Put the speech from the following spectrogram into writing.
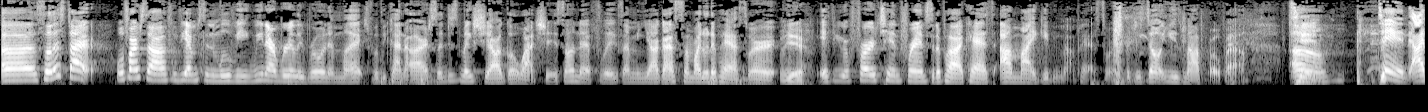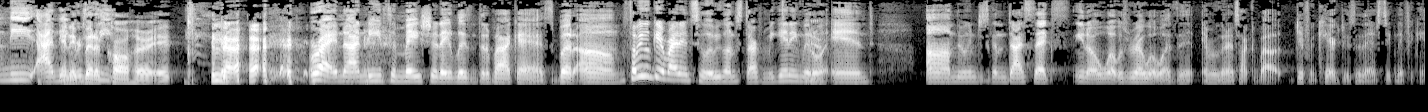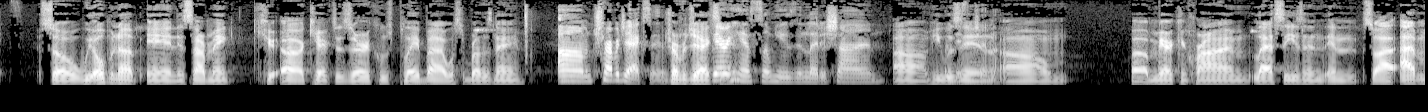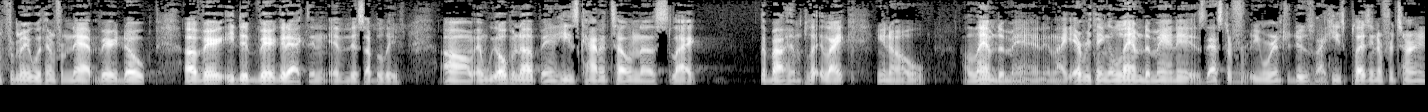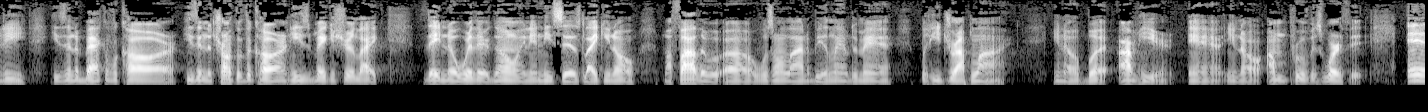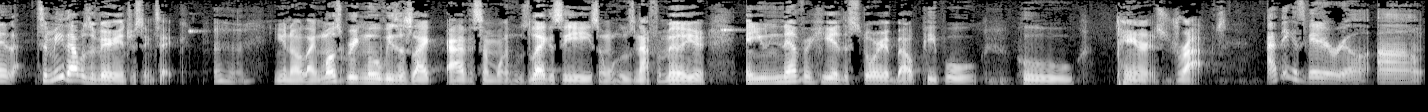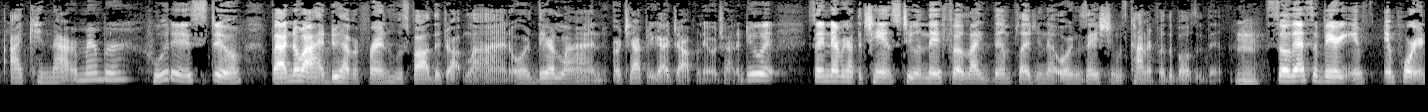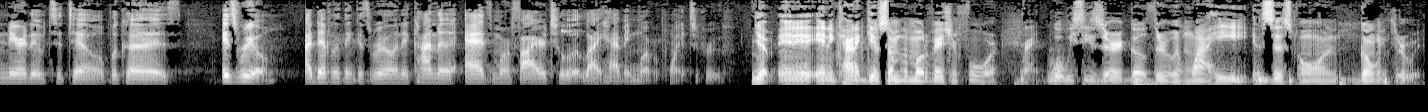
Uh, so let's start. Well, first off, if you haven't seen the movie, we're not really ruining much, but we kind of are. So just make sure y'all go watch it. It's on Netflix. I mean, y'all got somebody with a password. Yeah. If you refer ten friends to the podcast, I might give you my password, but just don't use my profile. Ten. Um, ten. I need. I need. and they receipt. better call her at Right. No, I need to make sure they listen to the podcast. But um, so we're gonna get right into it. We're gonna start from beginning, middle, end. Um, then we're just gonna dissect, you know, what was real, what wasn't, and we're gonna talk about different characters and their significance. So we open up and it's our main uh, character Zurich, who's played by what's the brother's name? Um, Trevor Jackson. Trevor Jackson. Very handsome. He was in Let It Shine. Um, he was in um, uh, American Crime last season, and so I, I'm familiar with him from that. Very dope. Uh, very, he did very good acting in this, I believe. Um, and we open up, and he's kind of telling us like about him, play, like you know, a lambda man, and like everything a lambda man is. That's the fr- we're introduced. Like he's pledging a fraternity. He's in the back of a car. He's in the trunk of the car, and he's making sure like they know where they're going. And he says like, you know, my father uh, was online to be a lambda man, but he dropped line you know, but I'm here and, you know, I'm gonna prove it's worth it. And to me, that was a very interesting take. You know, like most Greek movies, it's like either someone who's legacy, someone who's not familiar, and you never hear the story about people who parents dropped. I think it's very real. Um, I cannot remember who it is still, but I know I do have a friend whose father dropped line or their line or chapter got dropped when they were trying to do it. So they never got the chance to, and they felt like them pledging that organization was kind of for the both of them. So that's a very im- important narrative to tell because it's real. I definitely think it's real, and it kind of adds more fire to it, like having more of a point to prove. Yep, and it, and it kind of gives some of the motivation for Right. what we see Zurich go through and why he insists on going through it.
